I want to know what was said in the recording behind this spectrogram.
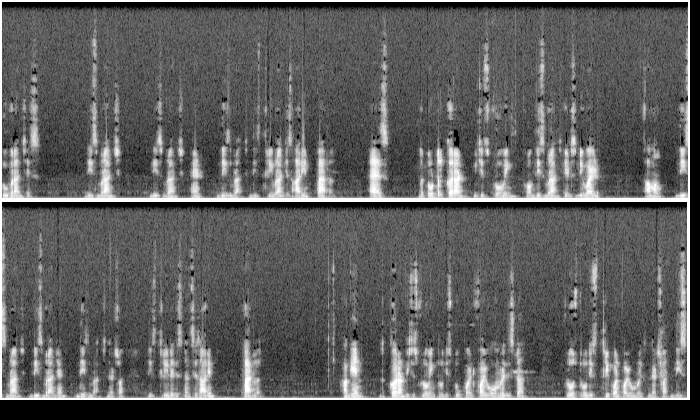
two branches this branch this branch and this branch. These three branches are in parallel. As the total current which is flowing from this branch. Gets divided among this branch this branch and this branch. That's why these three resistances are in parallel. Again the current which is flowing through this 2.5 ohm resistor flows through this 3.5 ohm resistor. that's why these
